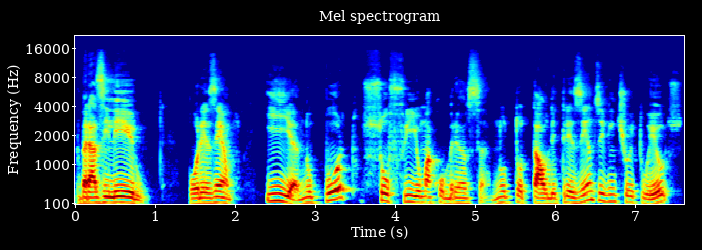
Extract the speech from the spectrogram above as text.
brasileiro, por exemplo, ia no porto, sofria uma cobrança no total de 328 euros,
